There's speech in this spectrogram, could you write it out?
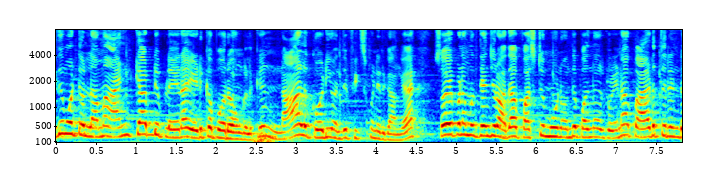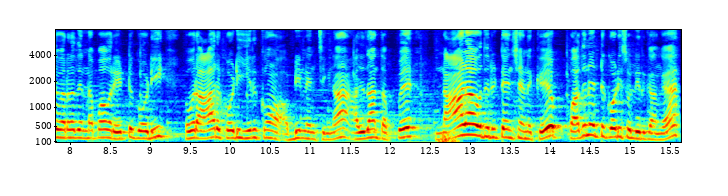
இது மட்டும் இல்லாமல் அன்கேப்டு பிளேயராக எடுக்க போகிறவங்களுக்கு நாலு கோடி வந்து ஃபிக்ஸ் பண்ணியிருக்காங்க. ஸோ இப்போ நமக்கு தெரிஞ்சிடும் அதான் ஃபஸ்ட்டு மூணு வந்து பதினோரு கோடினா இப்போ அடுத்து ரெண்டு வர்றது என்னப்பா? ஒரு எட்டு கோடி ஒரு ஆறு கோடி இருக்கும் அப்படின்னு நினச்சிங்கன்னா அதுதான் தப்பு. நாலாவது ரிட்டென்ஷனுக்கு பதினெட்டு கோடி சொல்லியிருக்காங்க.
